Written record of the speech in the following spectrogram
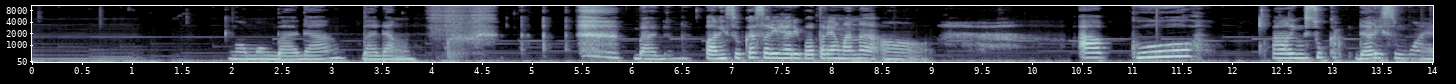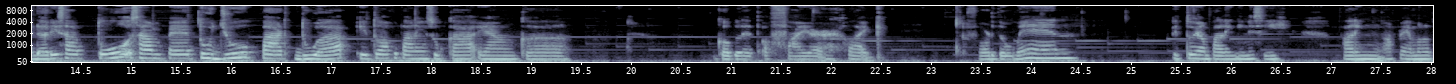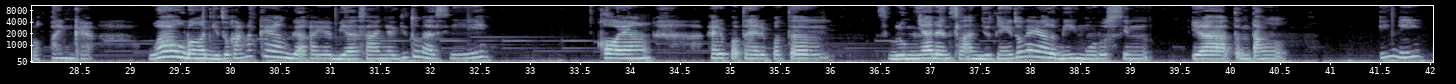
ngomong badang badang badang paling suka seri Harry Potter yang mana? Oh. Aku paling suka dari semuanya dari 1 sampai 7 part 2 itu aku paling suka yang ke Goblet of Fire like For the Win. Itu yang paling ini sih paling apa ya menurut aku paling kayak wow banget gitu. Karena kayak nggak kayak biasanya gitu gak sih? Kalau yang Harry Potter Harry Potter sebelumnya dan selanjutnya itu kayak lebih ngurusin ya tentang ini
